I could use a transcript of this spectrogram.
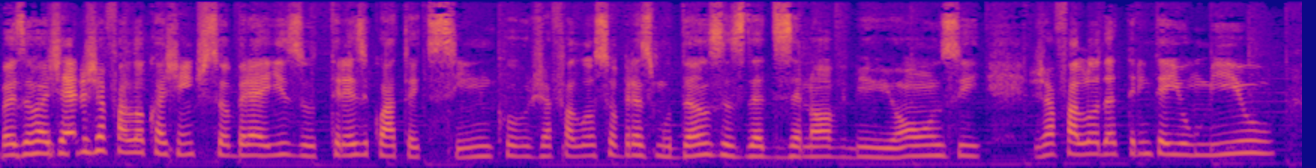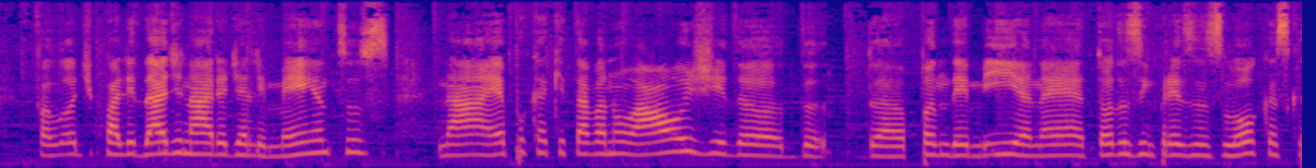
Mas o Rogério já falou com a gente sobre a ISO 13485, já falou sobre as mudanças da 19011, já falou da 31000, falou de qualidade na área de alimentos, na época que estava no auge do- do- da pandemia, né? Todas as empresas loucas com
